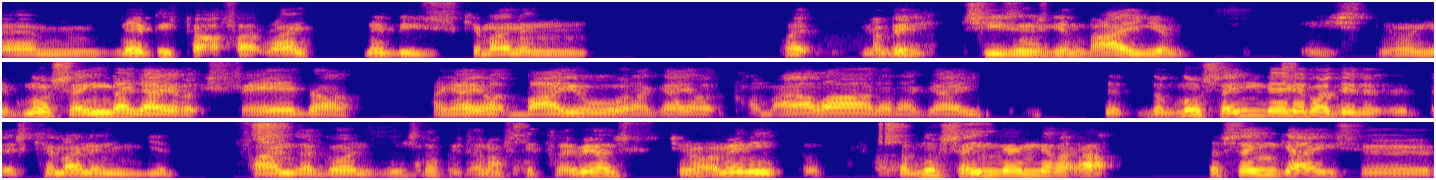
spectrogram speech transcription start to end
Um, nobody's put a fit run. Nobody's come in and like maybe seasons going by, you've he's you know you've no signed a guy like Fed or a guy like Bayo or a guy like Klimala or a guy. They've no signed anybody that's come in and you, fans are going, he's not good enough to play with us. Do you know what I mean? He, they've no signed anybody like that. They've signed guys who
